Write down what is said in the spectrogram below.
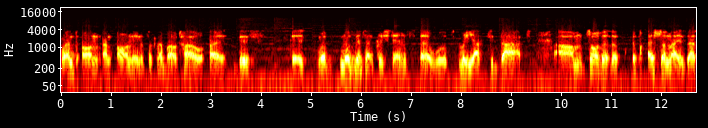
went on and on, you know, talking about how uh, this uh, well, Muslims and Christians uh, would react to that. Um, so the, the the question now is that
